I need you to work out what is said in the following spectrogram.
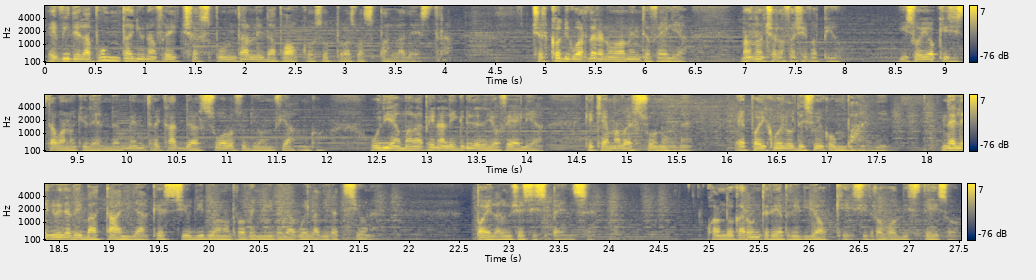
e vide la punta di una freccia spuntargli da poco sotto la sua spalla destra. Cercò di guardare nuovamente Ofelia, ma non ce la faceva più. I suoi occhi si stavano chiudendo e mentre cadde al suolo su di un fianco, udì a malapena le grida di Ofelia che chiamava il suo nome e poi quello dei suoi compagni, nelle grida di battaglia che si udirono provenire da quella direzione. Poi la luce si spense. Quando Caronte riaprì gli occhi si trovò disteso,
